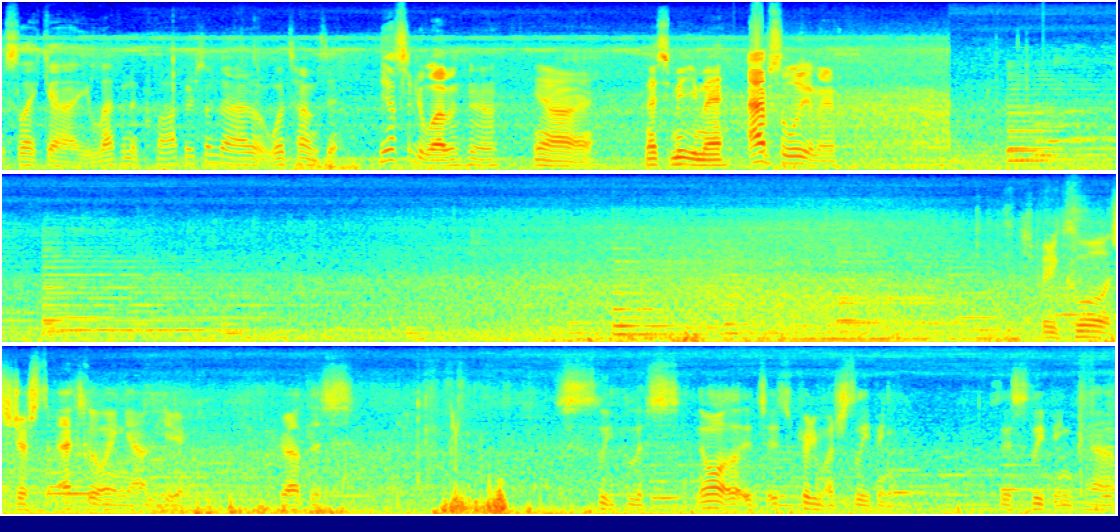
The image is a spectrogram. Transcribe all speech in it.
it's like uh, 11 o'clock or something. I don't. What time is it? Yeah, it's like 11. Yeah. Yeah. All right. Nice to meet you, man. Absolutely, man. It's pretty cool. It's just echoing out here throughout this sleepless. No, it's it's pretty much sleeping. It's this sleeping town.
